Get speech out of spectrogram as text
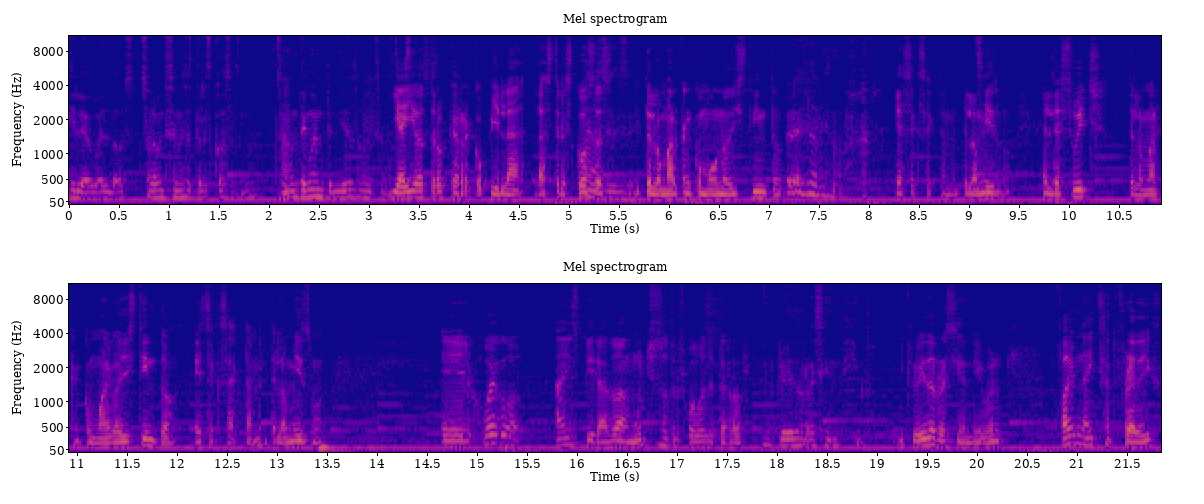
Y luego el 2. Solamente son esas tres cosas, ¿no? Según Ah. tengo entendido, solamente son Y hay otro que recopila las tres cosas Ah, sí, sí. y te lo marcan como uno distinto. Pero es lo mismo. Es exactamente lo Sí. mismo. El de Switch te lo marcan como algo distinto, es exactamente lo mismo. El juego ha inspirado a muchos otros juegos de terror, Incluido Resident Evil. incluido Resident Evil, Five Nights at Freddy's,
